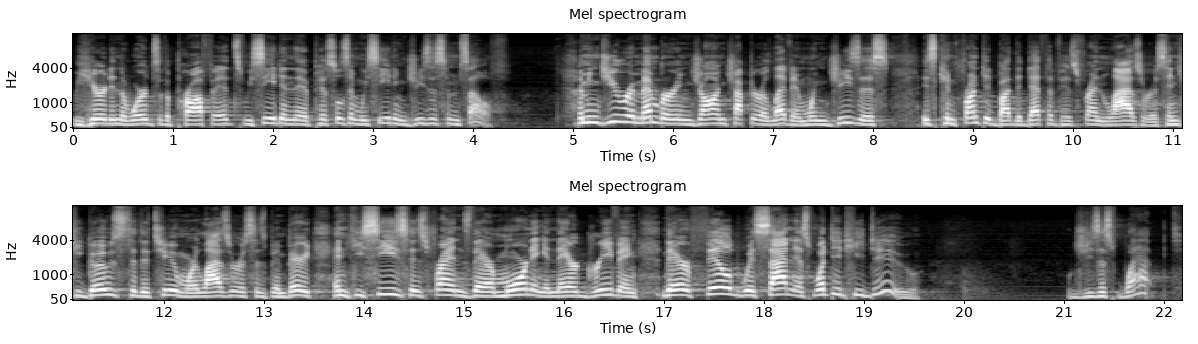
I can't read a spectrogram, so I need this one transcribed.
We hear it in the words of the prophets. We see it in the epistles, and we see it in Jesus himself. I mean, do you remember in John chapter 11 when Jesus is confronted by the death of his friend Lazarus and he goes to the tomb where Lazarus has been buried and he sees his friends, they are mourning and they are grieving, they are filled with sadness. What did he do? Jesus wept.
